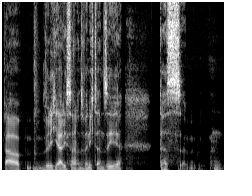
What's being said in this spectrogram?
da will ich ehrlich sein. Also wenn ich dann sehe, dass ähm,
